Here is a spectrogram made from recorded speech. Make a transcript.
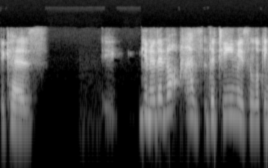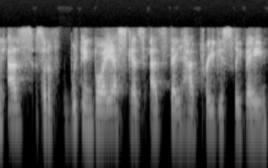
because you know they're not as the team isn't looking as sort of whipping boy esque as as they had previously been.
